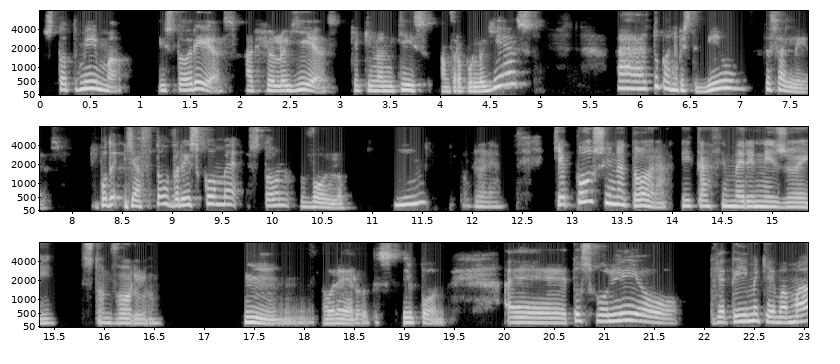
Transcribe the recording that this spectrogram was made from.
στο τμήμα Ιστορίας, Αρχαιολογίας και Κοινωνικής Ανθρωπολογίας ε, του Πανεπιστημίου Θεσσαλίας. Οπότε γι' αυτό βρίσκομαι στον Βόλο. Πολύ ωραία. Και πώς είναι τώρα η καθημερινή ζωή στον Βόλο; Mm, ωραία ερώτηση. Λοιπόν, ε, το σχολείο, γιατί είμαι και μαμά,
